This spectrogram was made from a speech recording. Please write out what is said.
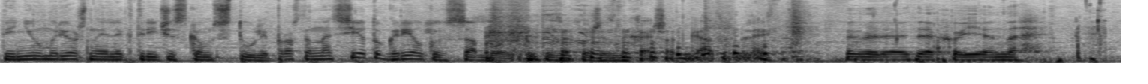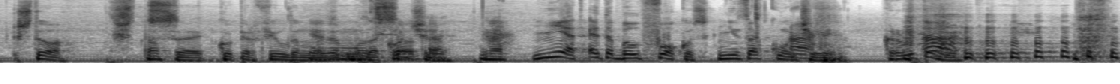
Ты не умрешь на электрическом стуле. Просто носи эту грелку с собой, ты заходишь и вздыхаешь от газа, блядь. Блять, охуенно. Что? Что? С э, Куперфилдом Я мы думал, закончили? да. Нет, это был фокус, не закончили. Круто же?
